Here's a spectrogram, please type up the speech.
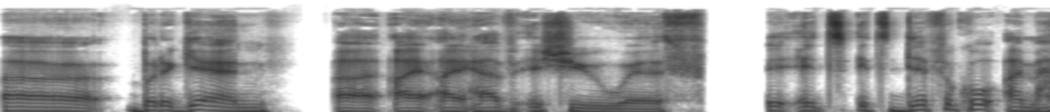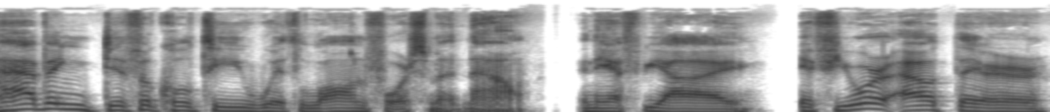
Uh, but again, uh, I I have issue with it's it's difficult. I'm having difficulty with law enforcement now and the FBI. If you're out there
